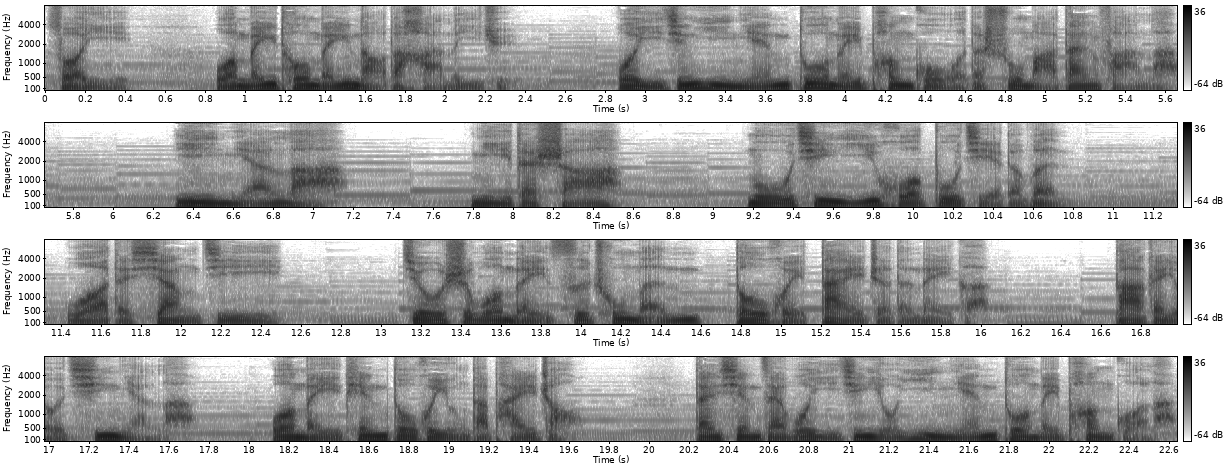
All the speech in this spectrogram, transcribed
所以，我没头没脑地喊了一句：“我已经一年多没碰过我的数码单反了。”一年了，你的啥？母亲疑惑不解地问。我的相机，就是我每次出门都会带着的那个，大概有七年了。我每天都会用它拍照，但现在我已经有一年多没碰过了。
